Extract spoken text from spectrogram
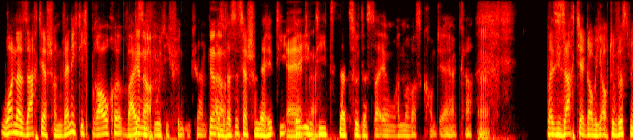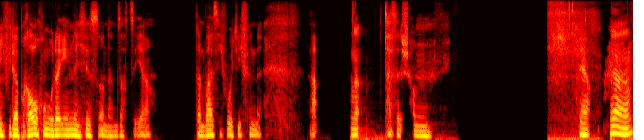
Wanda sagt ja schon, wenn ich dich brauche, weiß genau. ich, wo ich dich finden kann. Genau. Also das ist ja schon der, die, ja, der Indiz dazu, dass da irgendwann mal was kommt. Ja, ja, klar. Ja. Weil sie sagt ja, glaube ich, auch, du wirst mich wieder brauchen oder ähnliches. Und dann sagt sie ja, dann weiß ich, wo ich dich finde. Ja. Na. Das ist schon. Ja. Ja.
